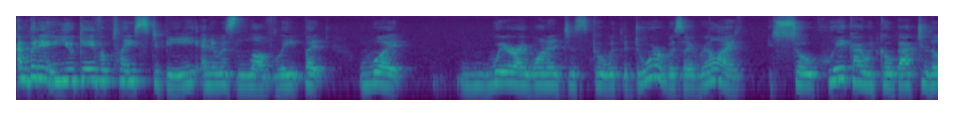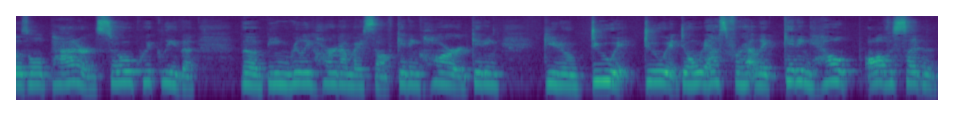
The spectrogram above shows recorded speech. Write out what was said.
And but it, you gave a place to be, and it was lovely. But what where I wanted to go with the door was I realized so quick I would go back to those old patterns so quickly the the being really hard on myself, getting hard, getting you know, do it, do it, don't ask for help, like getting help all of a sudden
